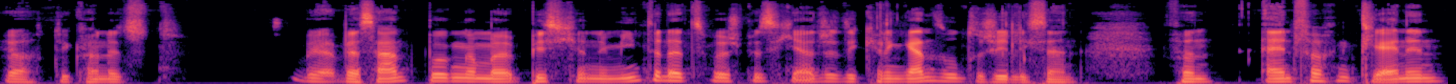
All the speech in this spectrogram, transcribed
ja, die kann jetzt, wer, Sandburgen einmal ein bisschen im Internet zum Beispiel sich anschaut, die können ganz unterschiedlich sein. Von einfachen kleinen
